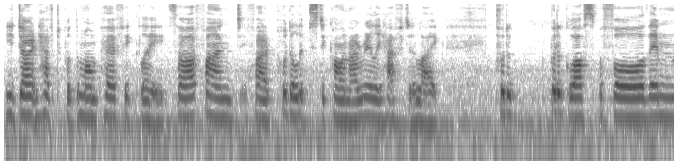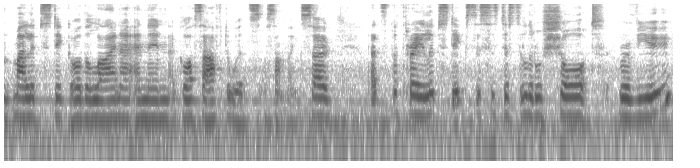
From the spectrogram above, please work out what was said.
You don't have to put them on perfectly. So I find if I put a lipstick on, I really have to like put a put a gloss before, then my lipstick or the liner, and then a gloss afterwards or something. So that's the three lipsticks. This is just a little short review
